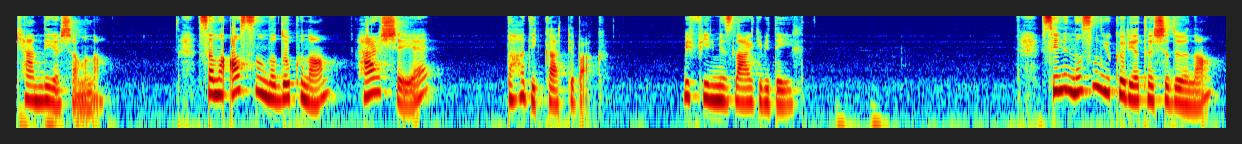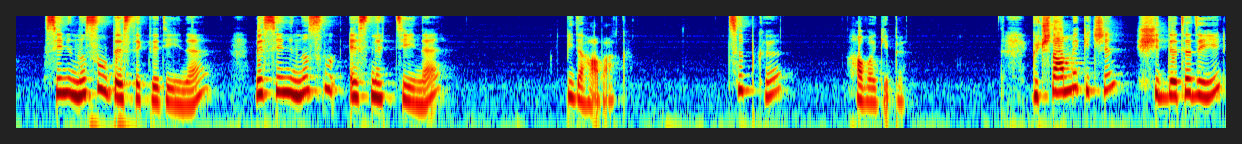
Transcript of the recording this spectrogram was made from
Kendi yaşamına. Sana aslında dokunan her şeye daha dikkatli bak. Bir film izler gibi değil. Seni nasıl yukarıya taşıdığına, seni nasıl desteklediğine ve seni nasıl esnettiğine bir daha bak. Tıpkı hava gibi. Güçlenmek için şiddete değil,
